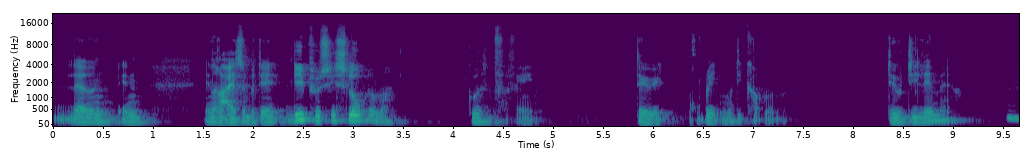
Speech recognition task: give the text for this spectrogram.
lavede en, en, en rejse på det. Lige pludselig slog det mig. Gud for fanden. Det er jo ikke problemer, de kommer med. Det er jo dilemmaer. Mm.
